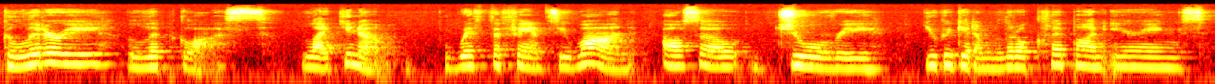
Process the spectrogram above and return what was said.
glittery lip gloss, like, you know, with the fancy wand. Also, jewelry. You could get them little clip on earrings,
